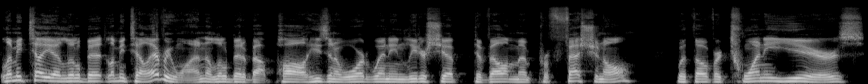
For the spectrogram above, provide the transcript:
Let me tell you a little bit, let me tell everyone a little bit about Paul. He's an award winning leadership development professional with over 20 years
